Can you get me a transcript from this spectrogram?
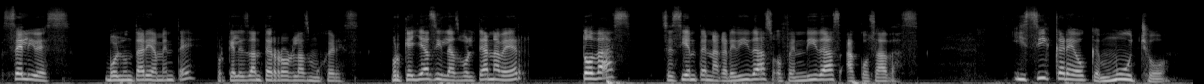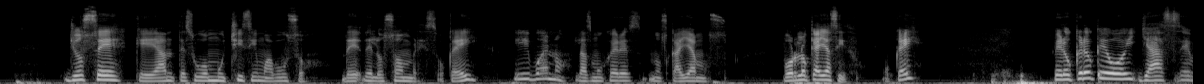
célibes voluntariamente porque les dan terror las mujeres. Porque ya si las voltean a ver, todas se sienten agredidas, ofendidas, acosadas. Y sí creo que mucho, yo sé que antes hubo muchísimo abuso de, de los hombres, ¿ok? Y bueno, las mujeres nos callamos por lo que haya sido, ¿ok? Pero creo que hoy ya se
